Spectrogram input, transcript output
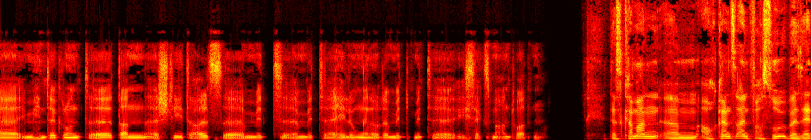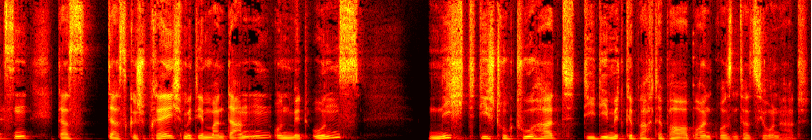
äh, im Hintergrund äh, dann steht als äh, mit, äh, mit Erhellungen oder mit, mit äh, ich sag's mal, Antworten. Das kann man ähm, auch ganz einfach so übersetzen, dass das Gespräch mit dem Mandanten und mit uns nicht die Struktur hat, die die mitgebrachte PowerPoint-Präsentation hat.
